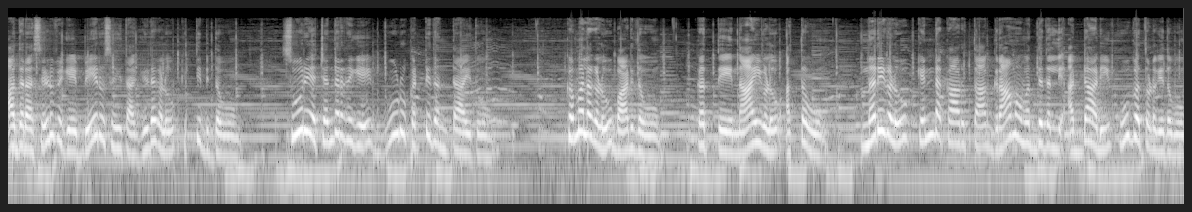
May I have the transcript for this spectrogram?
ಅದರ ಸೆಳುವಿಗೆ ಬೇರು ಸಹಿತ ಗಿಡಗಳು ಕಿತ್ತಿಬಿದ್ದವು. ಸೂರ್ಯ ಚಂದ್ರನಿಗೆ ಗೂಡು ಕಟ್ಟಿದಂತಾಯಿತು. ಕಮಲಗಳು ಬಾಡಿದವು. ಕತ್ತೆ, ನಾಯಿಗಳು ಅತ್ತವು. ನರಿಗಳು ಕೆಂಡ ಕಾರುತ್ತಾ ಗ್ರಾಮ ಮಧ್ಯದಲ್ಲಿ ಅಡ್ಡಾಡಿ ಕೂಗತೊಡಗಿದವು.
